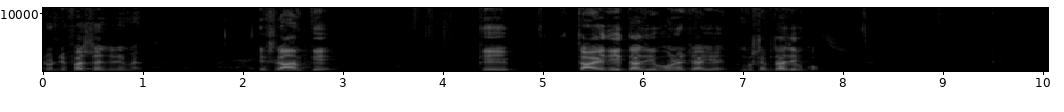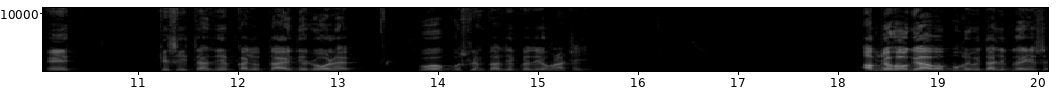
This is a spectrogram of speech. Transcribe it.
ٹوئنٹی فسٹ سینچری میں اسلام کی کی تائیدی تہذیب ہونی چاہیے مسلم تہذیب کو یعنی کسی تہذیب کا جو تائیدی رول ہے وہ مسلم تہذیب کے ذریعے ہونا چاہیے اب جو ہو گیا وہ مغربی تہذیب کے ذریعے سے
